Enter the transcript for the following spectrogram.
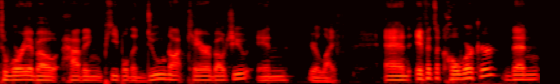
to worry about having people that do not care about you in your life. And if it's a coworker then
